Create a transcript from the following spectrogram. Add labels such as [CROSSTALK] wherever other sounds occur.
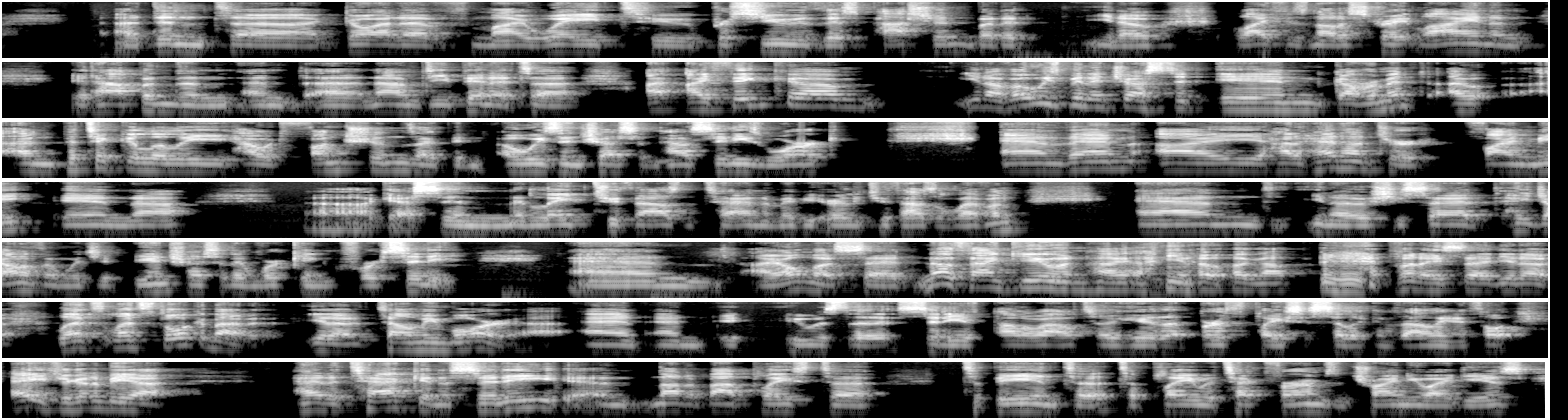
I didn't uh, go out of my way to pursue this passion, but it, you know, life is not a straight line, and it happened, and and uh, now I'm deep in it. Uh, I, I, think. Um, you know, I've always been interested in government I, and particularly how it functions. I've been always interested in how cities work. And then I had a headhunter find me in, uh, uh, I guess, in, in, late 2010 or maybe early 2011. And, you know, she said, Hey, Jonathan, would you be interested in working for City? And I almost said, no, thank you. And I, [LAUGHS] you know, hung up, mm-hmm. but I said, you know, let's, let's talk about it. You know, tell me more. Uh, and, and it, it, was the city of Palo Alto here, the birthplace of Silicon Valley. And I thought, Hey, if you're going to be a head of tech in a city and not a bad place to, to be and to, to play with tech firms and try new ideas.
